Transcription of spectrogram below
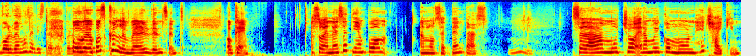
Volvemos a la historia, perdón. Volvemos con la Mary Vincent. Ok. So, en ese tiempo, en los setentas, mm. se daba mucho, era muy común hitchhiking.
